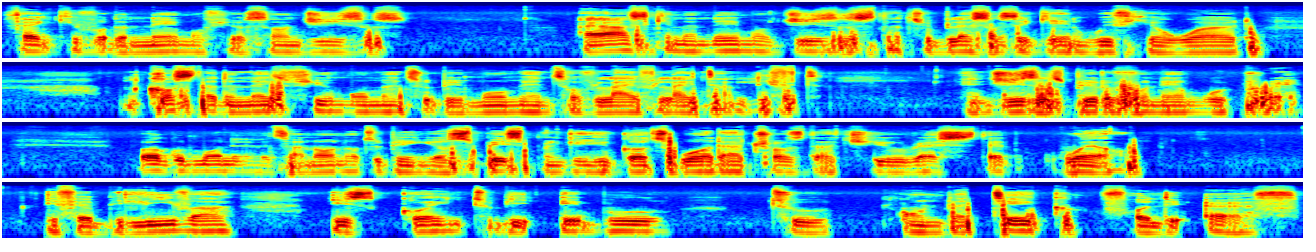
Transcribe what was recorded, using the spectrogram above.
Thank you for the name of your son Jesus. I ask in the name of Jesus that you bless us again with your word and cause that the next few moments will be moments of life, light, and lift. In Jesus' beautiful name we pray. Well, good morning. It's an honor to be in your space, bringing you God's word. I trust that you rested well. If a believer is going to be able to undertake for the earth,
